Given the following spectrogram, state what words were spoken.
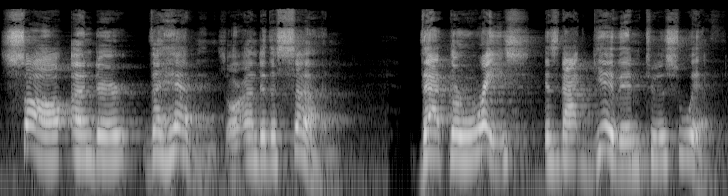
saw under the heavens or under the sun that the race is not given to the swift.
